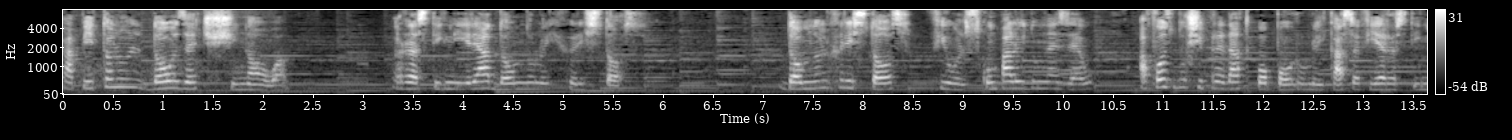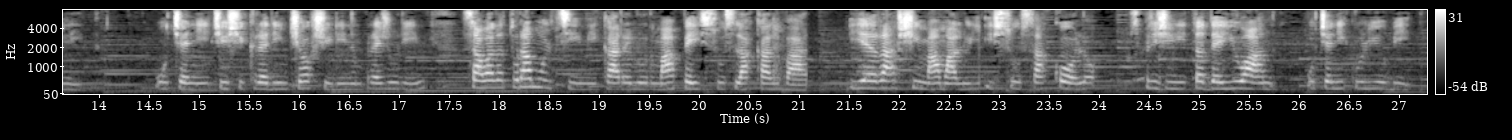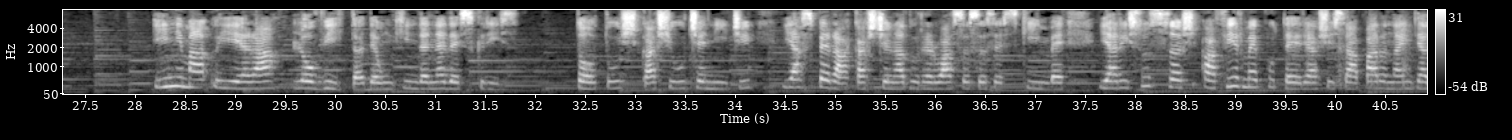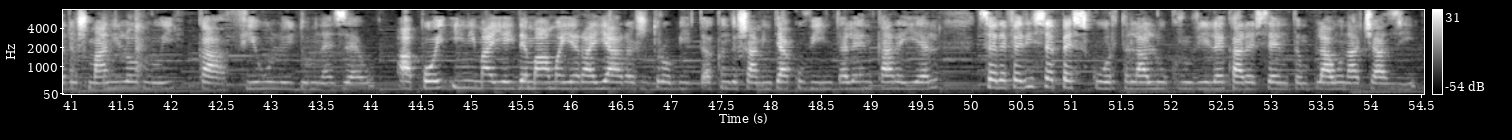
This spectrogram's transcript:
Capitolul 29 Răstignirea Domnului Hristos Domnul Hristos, Fiul scump al lui Dumnezeu, a fost dus și predat poporului ca să fie răstignit. Ucenicii și credincioșii din împrejurimi s-au alăturat mulțimii care îl urma pe Isus la calvar. Era și mama lui Isus acolo, sprijinită de Ioan, ucenicul iubit. Inima îi era lovită de un chin de nedescris. Totuși, ca și ucenicii, ea spera ca scena dureroasă să se schimbe, iar Isus să-și afirme puterea și să apară înaintea dușmanilor lui ca Fiul lui Dumnezeu. Apoi, inima ei de mamă era iarăși drobită când își amintea cuvintele în care el se referise pe scurt la lucrurile care se întâmplau în acea zi.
